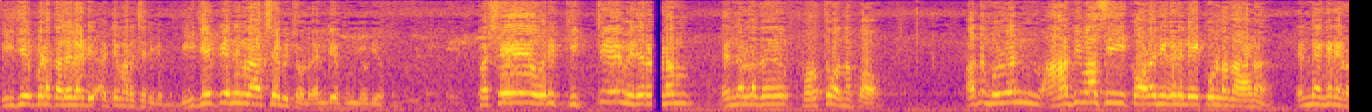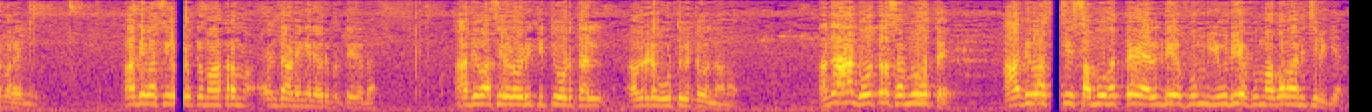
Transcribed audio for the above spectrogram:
ബി ജെ പിയുടെ തലയിൽ അടി അട്ടിമറിച്ചിരിക്കുന്നു ബി ജെ പിയെ നിങ്ങൾ ആക്ഷേപിച്ചോളൂ എൽ ഡി എഫും യു ഡി എഫും. പക്ഷേ ഒരു കിറ്റ് വിതരണം എന്നുള്ളത് പുറത്തു വന്നപ്പോ അത് മുഴുവൻ ആദിവാസി കോളനികളിലേക്കുള്ളതാണ് എന്ന് എങ്ങനെയാണ് പറയുന്നത്? ആദിവാസികൾക്ക് മാത്രം എന്താണ് ഇങ്ങനെ ഒരു പ്രത്യേകത? ആദിവാസികൾ ഒരു കിറ്റ് കൊടുത്താൽ അവരുടെ വോട്ട് കിട്ടുമെന്നാണോ? അത് ആ ഗോത്ര സമൂഹത്തെ ആദിവാസി സമൂഹത്തെ എൽ ഡി എഫും യു ഡി എഫും അപമാനിച്ചിരിക്കുകയാണ്.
